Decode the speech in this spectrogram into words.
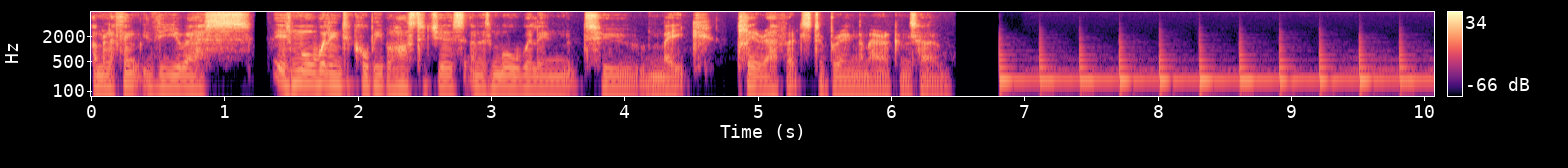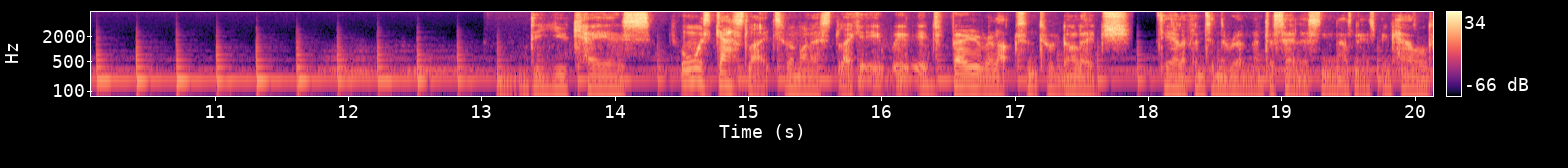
I mean, I think the US is more willing to call people hostages and is more willing to make clear efforts to bring Americans home. The UK is almost gaslights, if I'm honest. Like, it, it, it's very reluctant to acknowledge the elephant in the room and to say, listen, Nazanin's being held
